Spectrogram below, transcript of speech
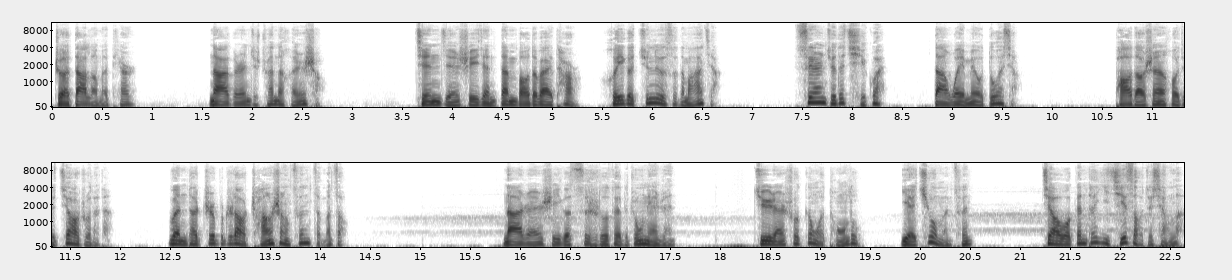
这大冷的天儿，那个人却穿的很少，仅仅是一件单薄的外套和一个军绿色的马甲。虽然觉得奇怪，但我也没有多想，跑到身后就叫住了他，问他知不知道长胜村怎么走。那人是一个四十多岁的中年人，居然说跟我同路，也去我们村，叫我跟他一起走就行了。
